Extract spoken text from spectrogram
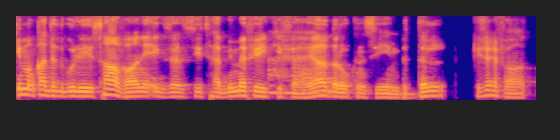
كيما نقدر تقولي ça va راني exercé تها بما فيه الكفايه آه. دروك ن essayer نبدل كي شايفة.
